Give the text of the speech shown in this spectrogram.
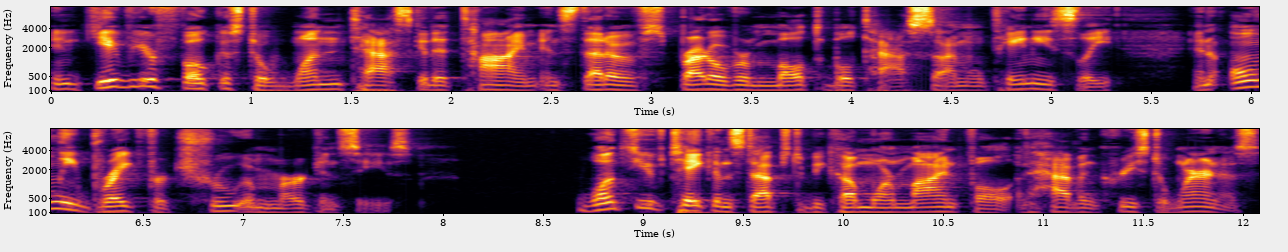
and give your focus to one task at a time instead of spread over multiple tasks simultaneously and only break for true emergencies. Once you've taken steps to become more mindful and have increased awareness,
